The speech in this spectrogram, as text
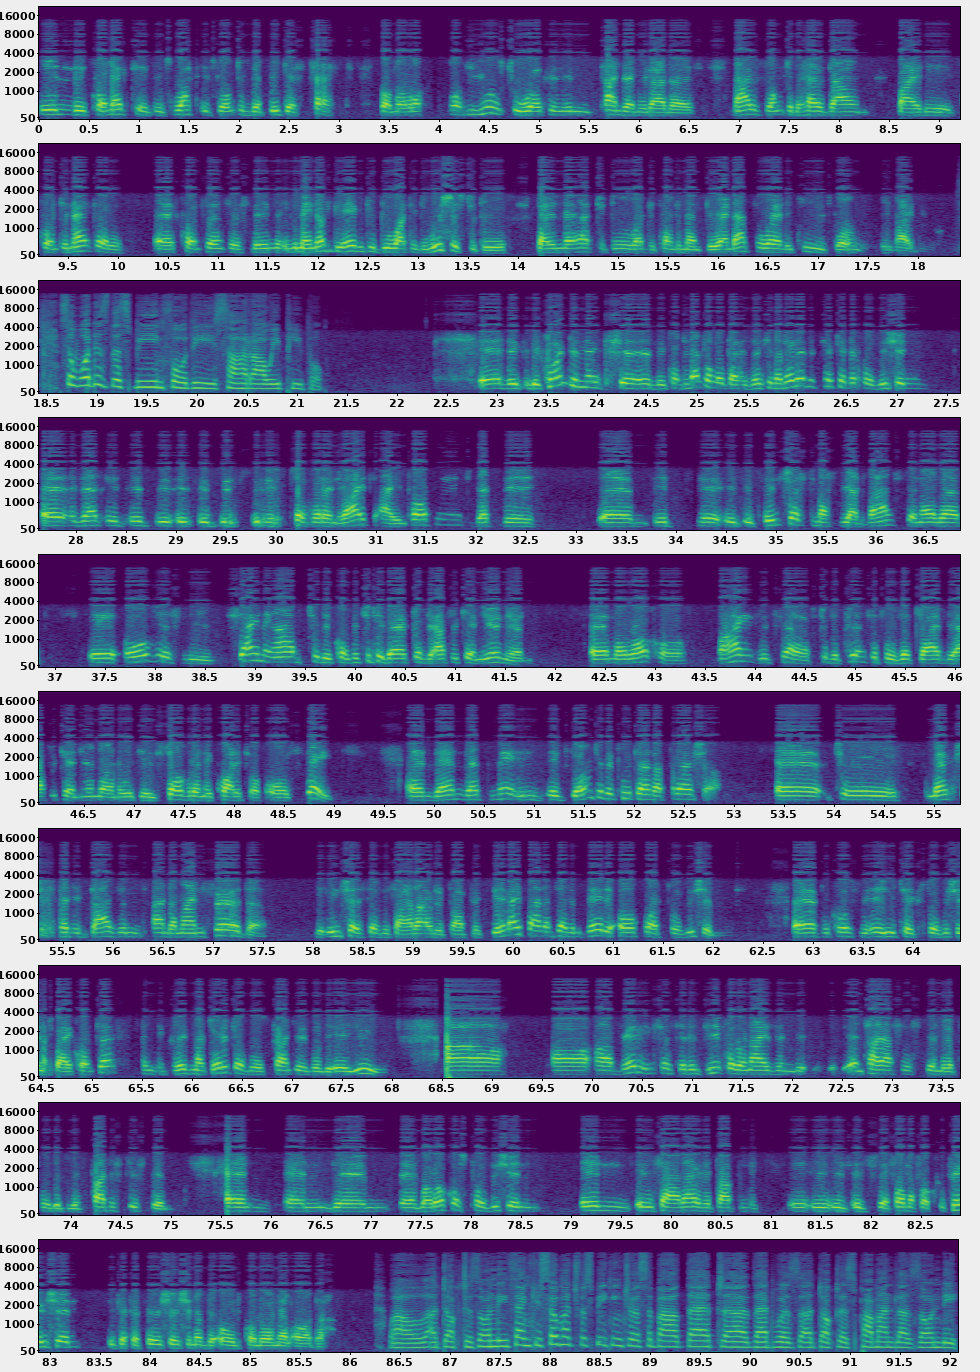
in the collective is what is going to be the biggest test for Morocco was used to work in, tandem with others. Now it's going to be held down by the continental uh, consensus. They, it may not be able to do what it wishes to do, but it may have to do what the continent do, and that's where the key is going, in my view. So what does this mean for the Sahrawi people? Uh, the, the continent, uh, the continental organization had already taken a position uh, that it, it, it, it, sovereign rights are important, that the um, it, it, its interest must be advanced and all that. Uh, obviously, signing up to the Constitutive Act of the African Union, uh, Morocco binds itself to the principles that drive the African Union, which is sovereign equality of all states. And then that means it's going to be put under pressure uh, to make sure that it doesn't undermine further the interest of the Sahrawi Republic, they might find themselves in a very awkward positions uh, because the AU takes positions by consensus, and the great majority of those countries in the AU are, are, are very interested in decolonizing the, entire system, the, the party system. And, and um, uh, Morocco's position in, in Sahrawi Republic is, is a form of occupation, it's a perpetuation of the old colonial order. Well, uh, Dr. Zondi, thank you so much for speaking to us about that. Uh, that was uh, Dr. Siphamandla Zondi.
